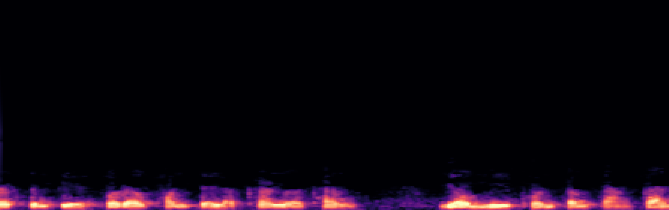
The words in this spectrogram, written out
นักสังเกตพอเราทำแต่ละครั้งละครั้งย่อมมีผลต่างๆกัน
